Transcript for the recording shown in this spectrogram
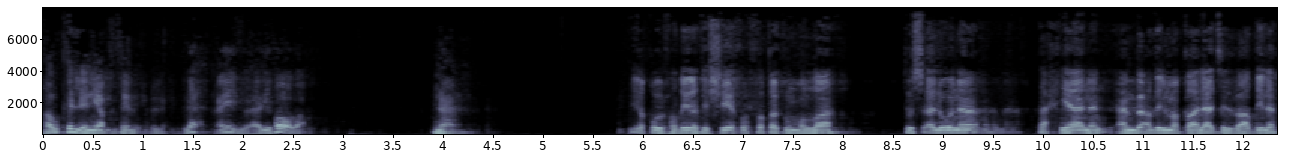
أو كل يقتل. لا ما يجوز. هذه فوضى. نعم. يقول فضيلة الشيخ وفقكم الله تسألون أحيانا عن بعض المقالات الباطلة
